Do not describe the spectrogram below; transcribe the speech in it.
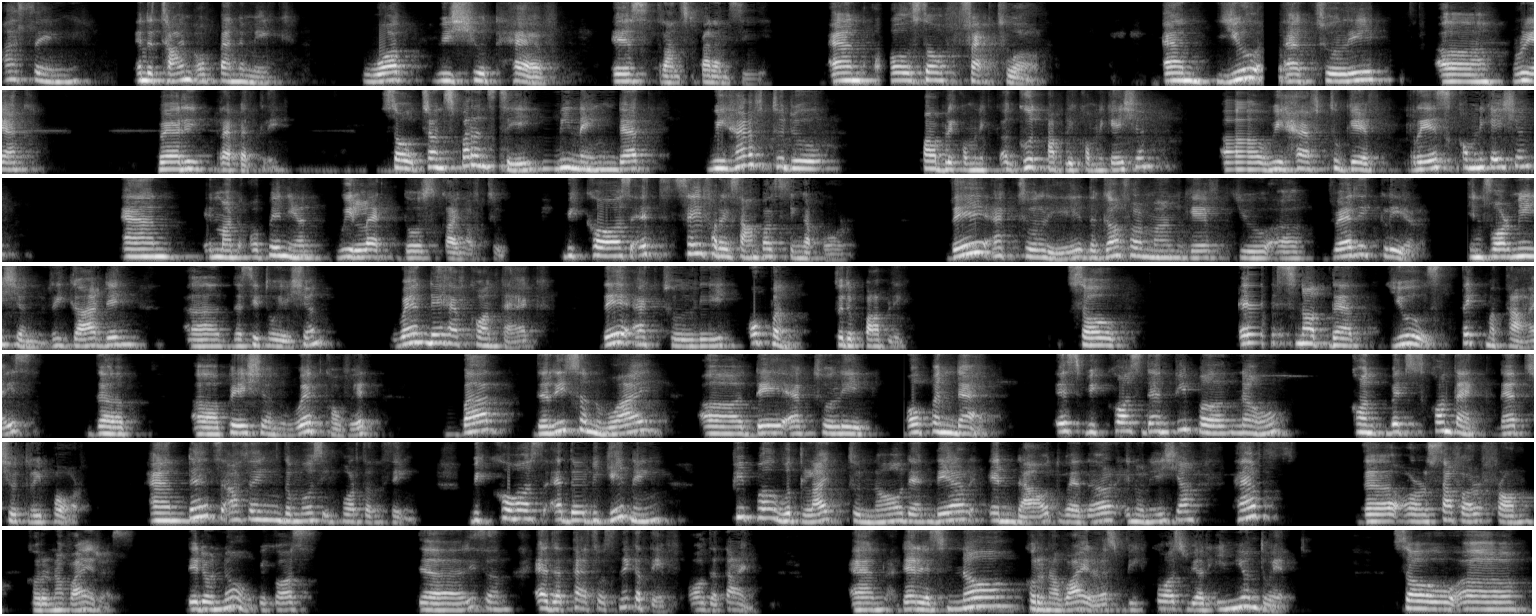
I think in the time of pandemic, what we should have is transparency and also factual. And you actually uh, react very rapidly. So, transparency meaning that we have to do public communi- a good public communication. Uh, we have to give risk communication, and in my opinion, we lack those kind of two. Because say for example, Singapore, they actually the government gave you a very clear information regarding uh, the situation. When they have contact, they actually open to the public. So it's not that you stigmatize the uh, patient with COVID, but the reason why uh, they actually open that is because then people know con- which contact that should report. And that's, I think, the most important thing. Because at the beginning, people would like to know that they are in doubt whether Indonesia have the or suffer from coronavirus. They don't know because the reason and the test was negative all the time. And there is no coronavirus because we are immune to it. So, uh,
